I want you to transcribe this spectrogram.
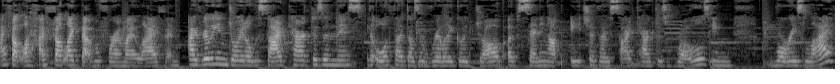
I felt like I felt like that before in my life. And I really enjoyed all the side characters in this. The author does a really good job of setting up each of those side characters' roles in Rory's life.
